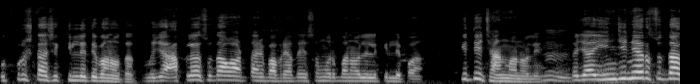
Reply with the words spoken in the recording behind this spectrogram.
उत्कृष्ट असे किल्ले ते बनवतात. म्हणजे आपल्याला सुद्धा वाटतं अरे बापरे आता हे समोर बनवलेले किल्ले पहा किती छान बनवले. म्हणजे इंजिनियर सुद्धा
